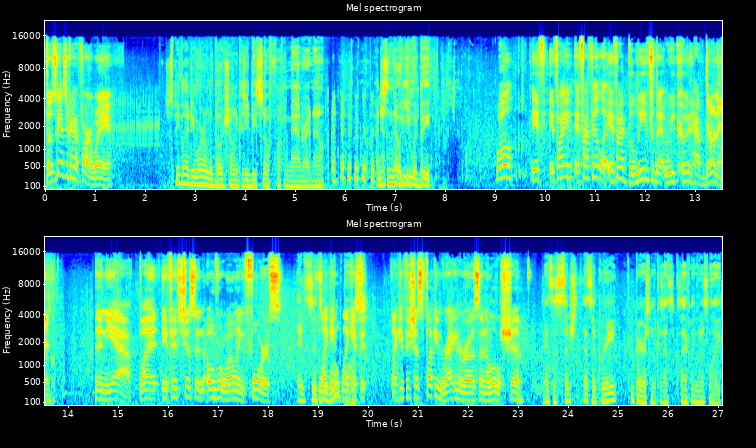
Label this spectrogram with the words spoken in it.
Those guys are kind of far away. Just be glad you weren't on the boat, Sean, because you'd be so fucking mad right now. I just know you would be. Well, if if I if I felt like if I believed that we could have done it, then yeah. But if it's just an overwhelming force, It's it's like it, like boss. if it, like if it's just fucking Ragnaros and a little ship, That's essentially that's a great comparison because that's exactly what it's like.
